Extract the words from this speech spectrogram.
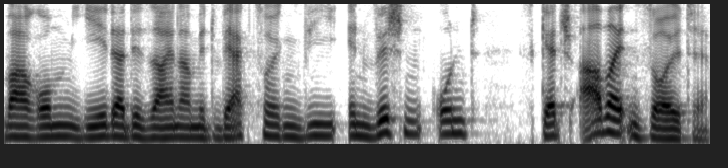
warum jeder Designer mit Werkzeugen wie Envision und Sketch arbeiten sollte.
